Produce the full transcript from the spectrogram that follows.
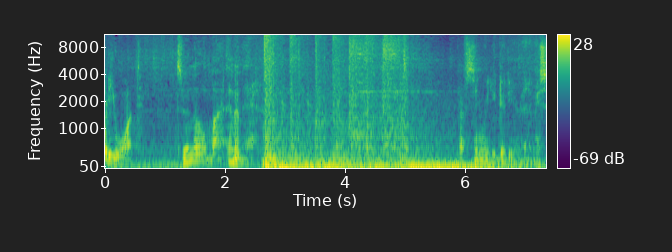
What do you want? To know my enemy. I've seen what you do to your enemies.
